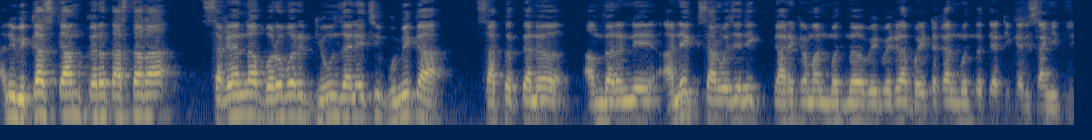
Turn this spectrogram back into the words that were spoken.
आणि विकास काम करत असताना सगळ्यांना बरोबर घेऊन जाण्याची भूमिका सातत्यानं आमदारांनी अनेक सार्वजनिक कार्यक्रमांमधनं वेगवेगळ्या बैठकांमधनं त्या ठिकाणी सांगितली.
